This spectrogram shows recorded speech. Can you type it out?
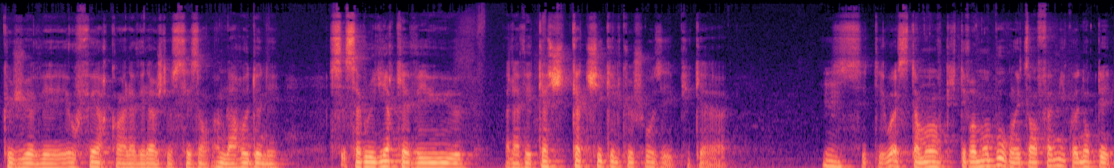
que je lui avais offert quand elle avait l'âge de 16 ans. Elle me l'a redonnée ça, voulait dire qu'il y avait eu, euh, elle avait catché quelque chose et puis qu'elle hmm. c'était ouais, c'était un moment qui était vraiment beau. On était en famille quoi. Donc les,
